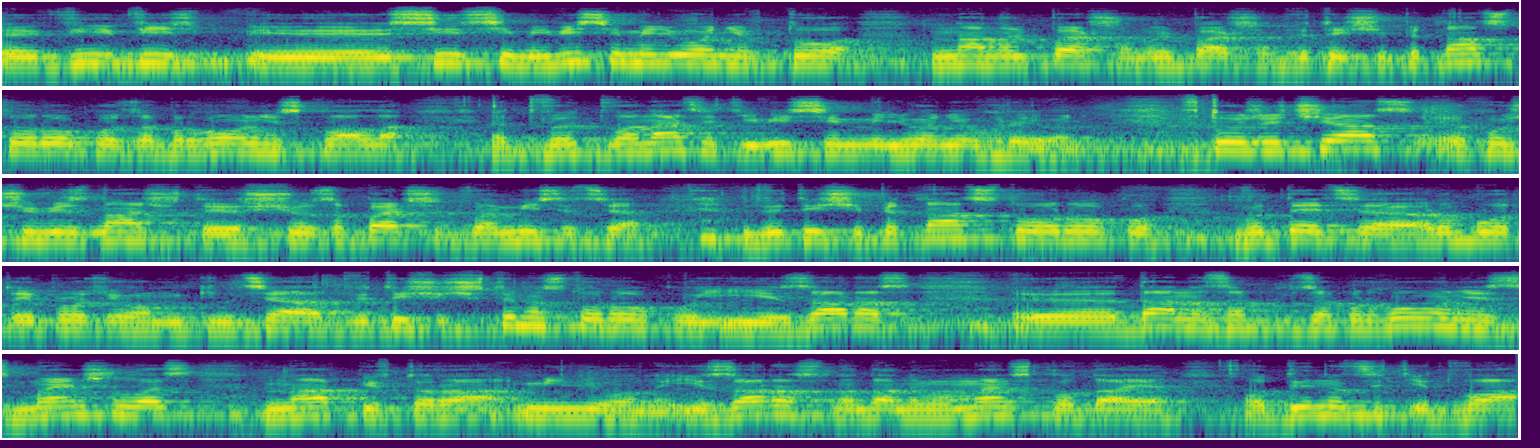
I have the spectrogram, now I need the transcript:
е, е, сі- 7,8 мільйонів, то на 01.01.2015 року заборгованість склала дв- 12,8 мільйонів гривень. В той же час хочу відзначити, що за перші два місяці 2015 року ведеться робота і протягом кінця 2014 року, і зараз е, дана заборгованість зменшилась на півтора мільйони. І зараз на даний момент складає 11,2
